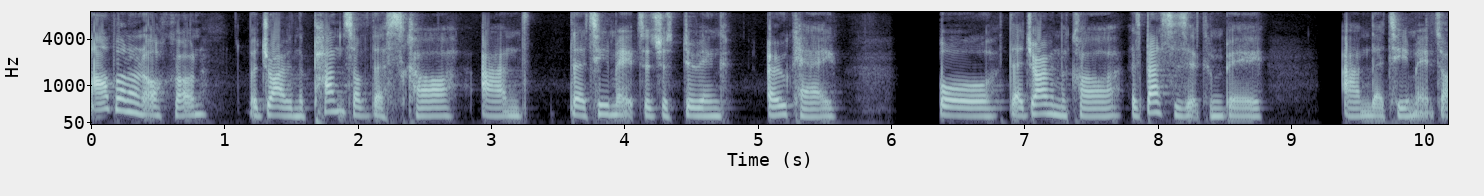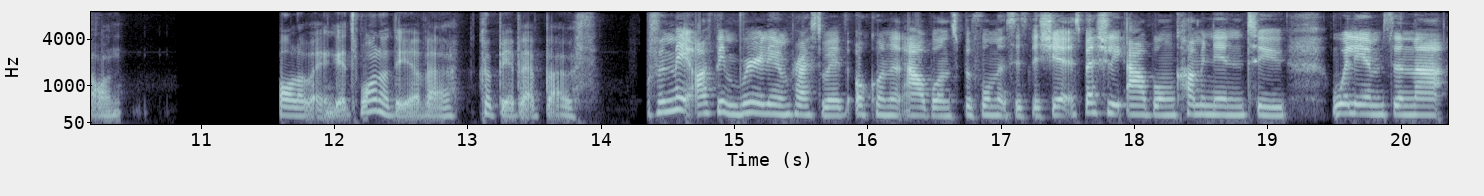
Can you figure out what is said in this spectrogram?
Albon and Ocon are driving the pants of this car and their teammates are just doing okay, or they're driving the car as best as it can be and their teammates aren't following. It's one or the other. Could be a bit of both. For me, I've been really impressed with Ocon and Albon's performances this year, especially Albon coming into Williams and that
